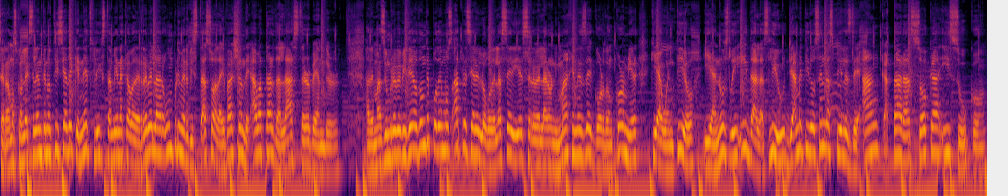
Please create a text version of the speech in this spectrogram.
Cerramos con la excelente noticia de que Netflix también acaba de revelar un primer vistazo a live action de Avatar The Last Airbender. Además de un breve video donde podemos apreciar el logo de la serie, se revelaron imágenes de Gordon Cormier, Kia Tio, Ian Usley y Dallas Liu ya metidos en las pieles de Aang, Katara, Sokka y Zuko.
